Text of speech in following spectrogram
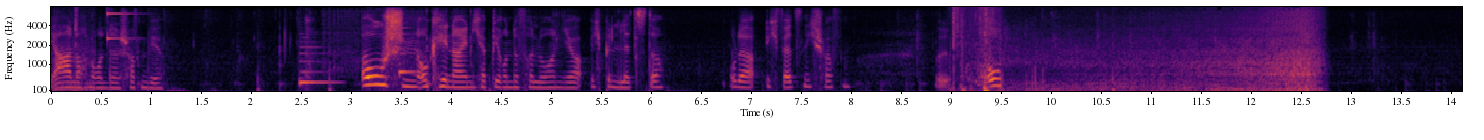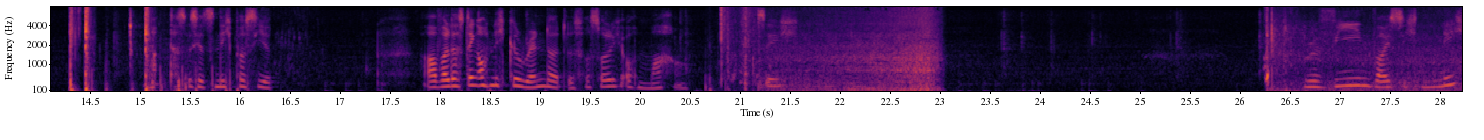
Ja, noch eine Runde schaffen wir. Ocean. Okay, nein, ich habe die Runde verloren. Ja, ich bin letzter. Oder ich werde es nicht schaffen. Oh. Das ist jetzt nicht passiert. Aber weil das Ding auch nicht gerendert ist, was soll ich auch machen? Ich. Ravine weiß ich nicht.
